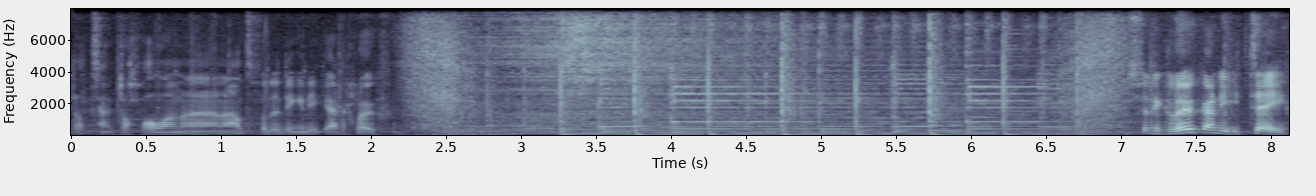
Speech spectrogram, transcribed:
dat zijn toch wel een, een, aantal van de dingen die ik erg leuk vind. Wat vind ik leuk aan de IT?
